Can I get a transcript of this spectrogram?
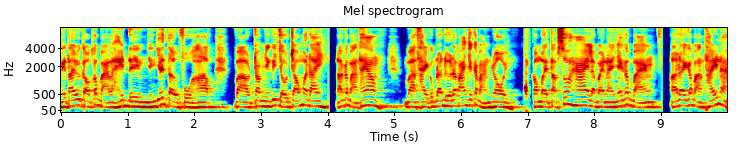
người ta yêu cầu các bạn là hãy điền những giới từ phù hợp vào trong những cái chỗ trống ở đây. Đó các bạn thấy không? Và thầy cũng đã đưa đáp án cho các bạn rồi. Còn bài tập số 2 là bài này nha các bạn. Ở đây các bạn thấy nè,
